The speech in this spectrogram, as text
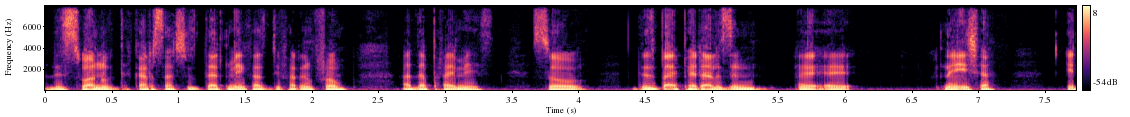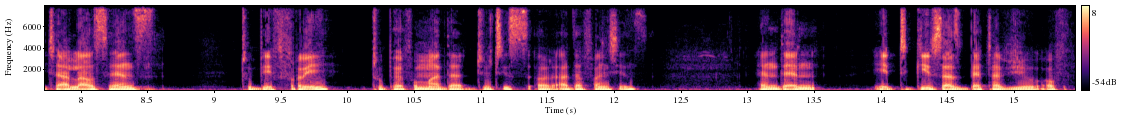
This is one of the characteristics that make us different from other primates. So this bipedalism uh, uh, nature, it allows hands to be free to perform other duties or other functions, and then it gives us better view of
